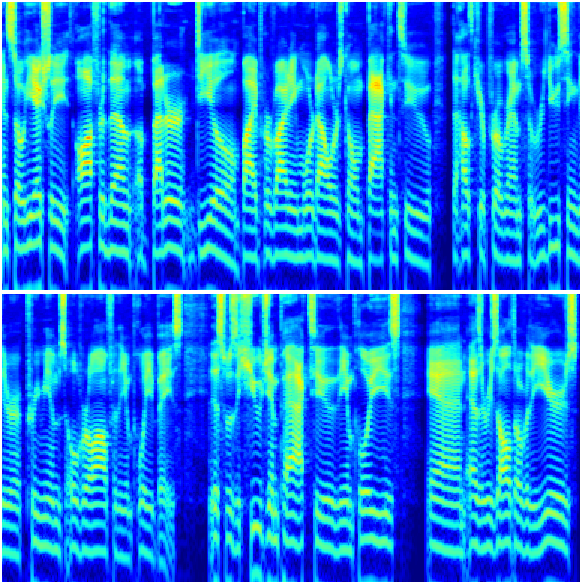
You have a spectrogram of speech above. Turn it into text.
And so he actually offered them a better deal by providing more dollars going back into the healthcare program, so reducing their premiums overall for the employee base. This was a huge impact to the employees. And as a result, over the years,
